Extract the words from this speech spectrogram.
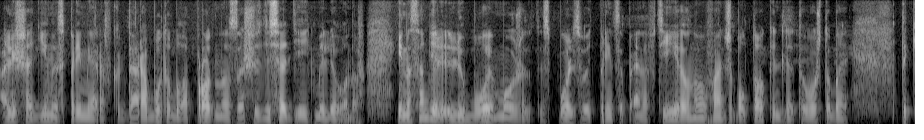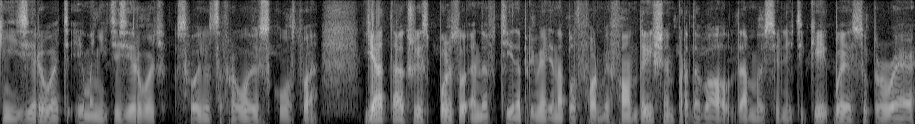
а лишь один из примеров, когда работа была продана за 69 миллионов. И на самом деле любой может использовать принцип NFT, это Non-Fungible Token, для того, чтобы токенизировать и монетизировать свое цифровое искусство. Я также использую NFT, например, я на платформе Foundation продавал, да, Mercy NFT Gateway, Super Rare,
